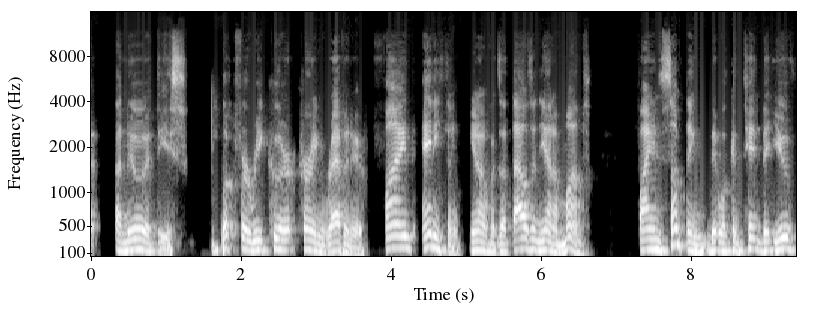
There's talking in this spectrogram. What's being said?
uh, annuities, look for recurring revenue, find anything, you know, if it's a thousand yen a month, find something that will contend that you've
